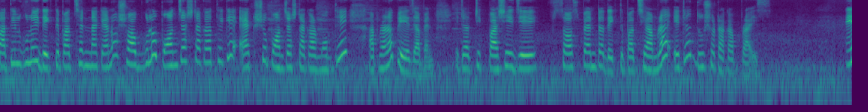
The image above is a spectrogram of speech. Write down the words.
পাতিলগুলোই দেখতে পাচ্ছেন না কেন, সবগুলো পঞ্চাশ টাকা থেকে একশো পঞ্চাশ টাকার মধ্যে আপনারা পেয়ে যাবেন। এটার ঠিক পাশেই যে সসপ্যানটা দেখতে পাচ্ছি আমরা, এটা দুশো টাকা প্রাইস এ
